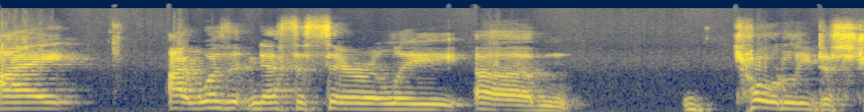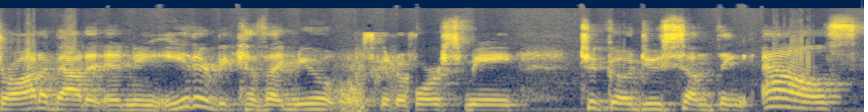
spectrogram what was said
I, I wasn't necessarily, um, totally distraught about it ending either because I knew it was going to force me to go do something else.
